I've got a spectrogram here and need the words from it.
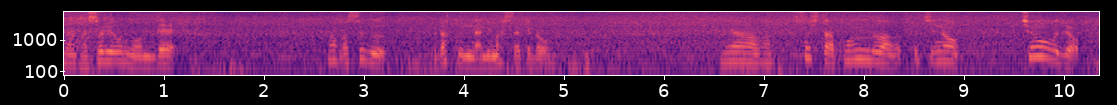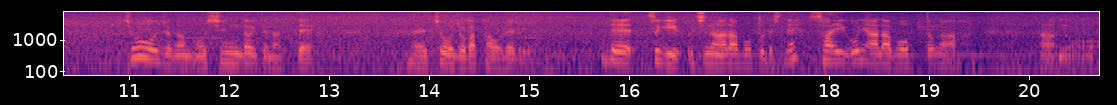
なんかそれを飲んでなんかすぐ楽になりましたけど。いやそしたら今度はうちの長女長女がもうしんどいってなって、えー、長女が倒れる。で次うちのアラボットですね。最後にアラボットがあの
